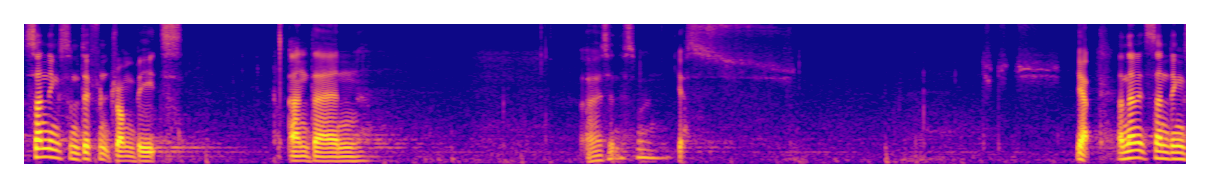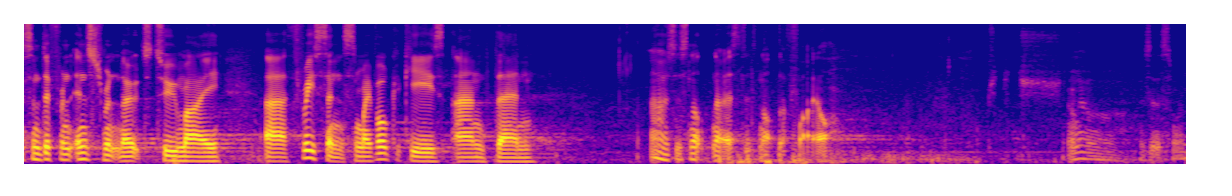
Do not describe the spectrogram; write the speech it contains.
sending some different drum beats, and then, uh, is it this one? Yes. Yeah, and then it's sending some different instrument notes to my uh, three synths my Volca keys, and then, oh, is this not, no, it's, it's not the file. Oh no, is it this one?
